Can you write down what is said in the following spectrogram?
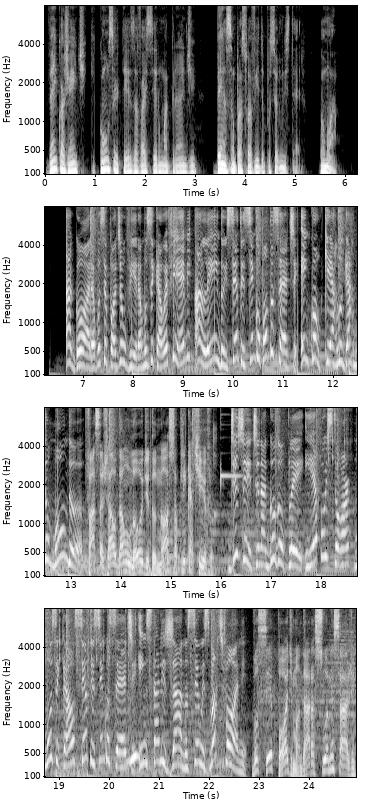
Vem com a gente, que com certeza vai ser uma grande bênção para sua vida e para o seu ministério. Vamos lá. Agora você pode ouvir a Musical FM além dos 105.7 em qualquer lugar do mundo. Faça já o download do nosso aplicativo. Digite na Google Play e Apple Store Musical 1057 e instale já no seu smartphone. Você pode mandar a sua mensagem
